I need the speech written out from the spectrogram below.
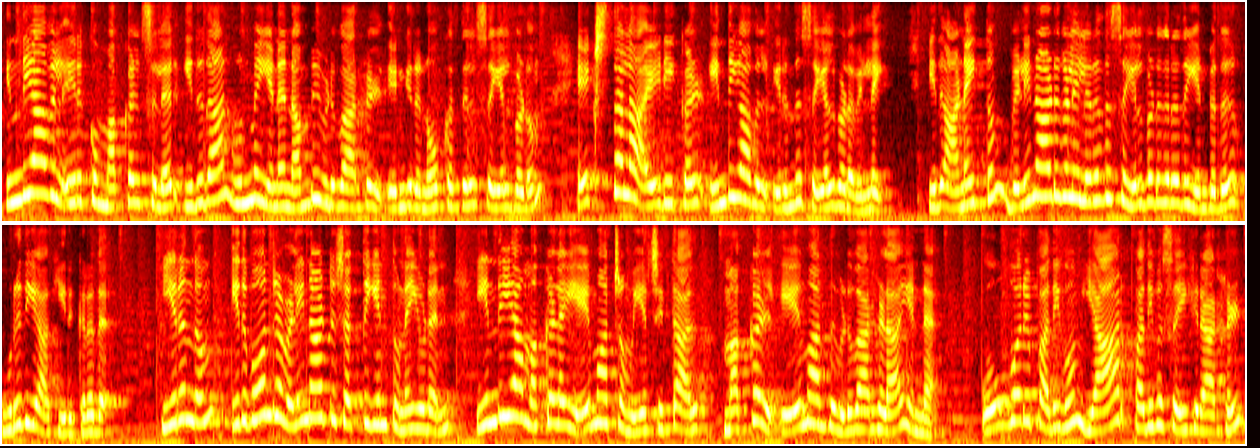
இந்தியாவில் இருக்கும் மக்கள் சிலர் இதுதான் உண்மை என நம்பி விடுவார்கள் என்கிற நோக்கத்தில் செயல்படும் எக்ஸ்தல ஐடிக்கள் இந்தியாவில் இருந்து செயல்படவில்லை. இது அனைத்தும் வெளிநாடுகளிலிருந்து செயல்படுகிறது என்பது உறுதியாகி இருக்கிறது இருந்தும் இதுபோன்ற வெளிநாட்டு சக்தியின் துணையுடன் இந்தியா மக்களை ஏமாற்ற முயற்சித்தால் மக்கள் ஏமாந்து விடுவார்களா என்ன? ஒவ்வொரு பதிவும் யார் பதிவு செய்கிறார்கள்?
